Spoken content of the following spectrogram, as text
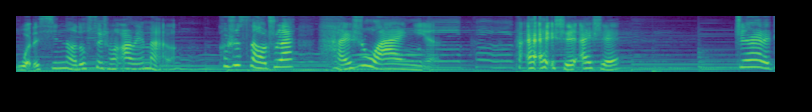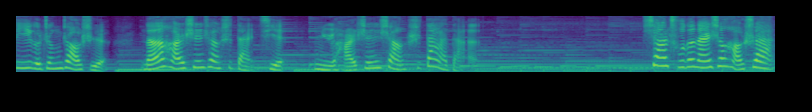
我的心呢，都碎成二维码了，可是扫出来还是我爱你，爱爱谁爱谁。真爱的第一个征兆是，男孩身上是胆怯，女孩身上是大胆。下厨的男生好帅，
